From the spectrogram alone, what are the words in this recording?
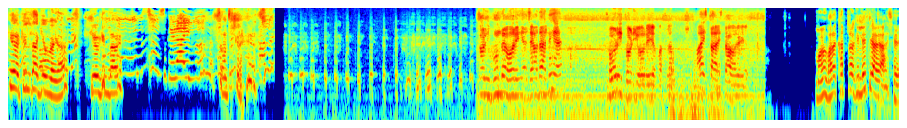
क्यों खिलता क्यों भैया? क्यों खिलता? सब्सक्राइब सब्सक्राइब थोड़ी बूंदे हो रही है ज़्यादा नहीं है। थोड़ी थोड़ी हो रही है मतलब आहिस्ता आहिस्ता हो रही है। मानो भरा खतरा की लेते आया आज है।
